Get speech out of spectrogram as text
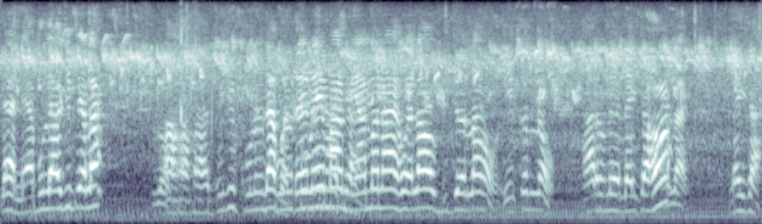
લે લેબુ લાવજી પેલા. હા હા હા જોજી ના બધા નહીં માર મહેમાન આયા હોય લાવો બીજો લાવો એક જ લાવો. હારું લે લઈ જા હો. લઈ જા.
